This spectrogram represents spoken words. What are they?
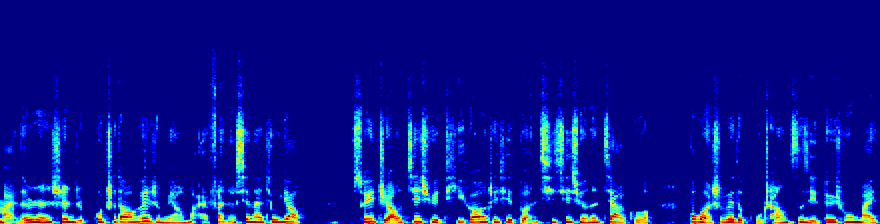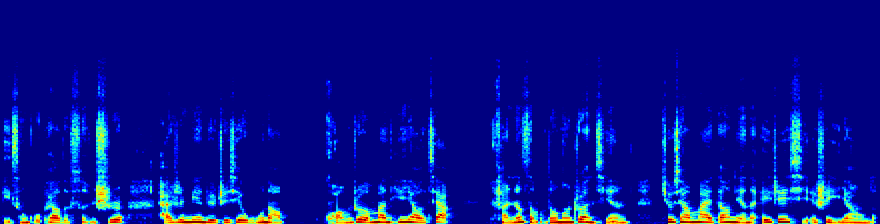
买的人甚至不知道为什么要买，反正现在就要。所以只要继续提高这些短期期权的价格。不管是为了补偿自己对冲买底层股票的损失，还是面对这些无脑狂热漫天要价，反正怎么都能赚钱，就像卖当年的 AJ 鞋是一样的。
